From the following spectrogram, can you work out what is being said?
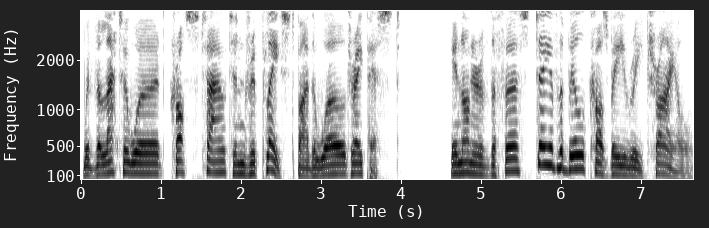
with the latter word crossed out and replaced by the word rapist. In honor of the first day of the Bill Cosby retrial,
